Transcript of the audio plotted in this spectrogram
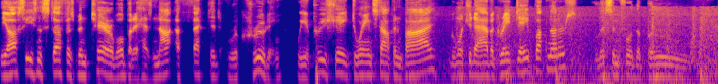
The off-season stuff has been terrible but it has not affected recruiting. We appreciate Duane stopping by. We want you to have a great day bucknutters. Listen for the boom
